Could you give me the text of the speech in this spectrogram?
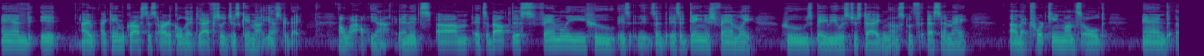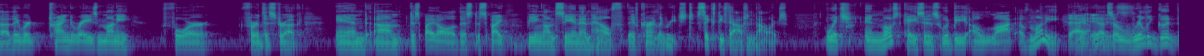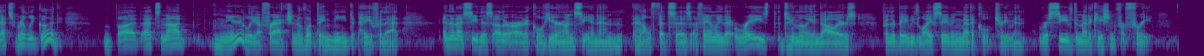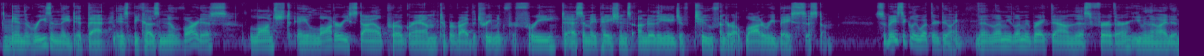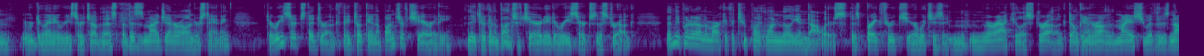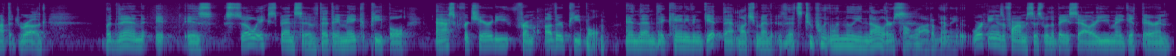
and it I, I came across this article that actually just came out yesterday. Oh wow. Yeah, and it's um, it's about this family who is is a, is a Danish family whose baby was just diagnosed with SMA um, at 14 months old, and uh, they were trying to raise money for for this drug. And um, despite all of this, despite being on CNN Health, they've currently reached sixty thousand dollars, which in most cases would be a lot of money. That That's a really good. That's really good, but that's not nearly a fraction of what they need to pay for that. And then I see this other article here on CNN Health that says a family that raised the $2 million for their baby's life saving medical treatment received the medication for free. Hmm. And the reason they did that is because Novartis launched a lottery style program to provide the treatment for free to SMA patients under the age of two under a lottery based system. So basically, what they're doing, and let me let me break down this further, even though I didn't do any research of this, but this is my general understanding. To research the drug, they took in a bunch of charity. They took in a bunch of charity to research this drug. Then they put it on the market for $2.1 million. This breakthrough cure, which is a miraculous drug. Don't get me wrong. My issue with it is not the drug. But then it is so expensive that they make people ask for charity from other people, and then they can't even get that much money. That's $2.1 million. That's a lot of money. Working as a pharmacist with a base salary, you may get there in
